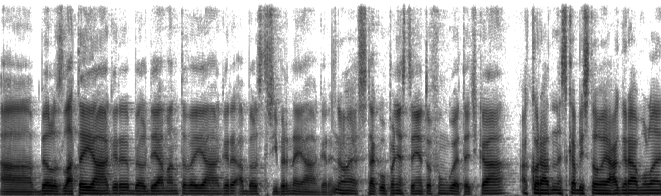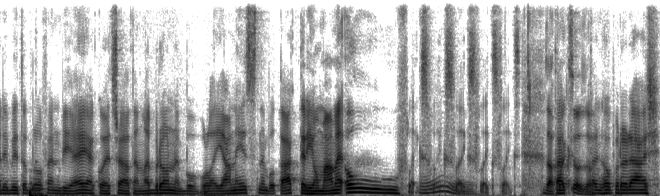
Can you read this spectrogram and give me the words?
a byl zlatý jágr, byl diamantový jágr a byl stříbrný jágr. No jasně. Tak úplně stejně to funguje teďka. Akorát dneska by z toho Jagra, vole, kdyby to bylo v NBA, jako je třeba ten LeBron, nebo vole Janis, nebo tak, který ho máme, oh, flex, flex, flex, flex, flex. Tak, Zaflexil to. tak ho prodáš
